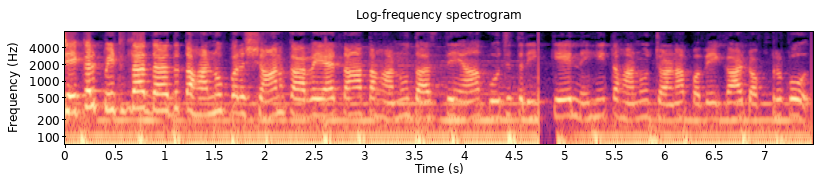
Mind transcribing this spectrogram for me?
ਜੇਕਰ ਪਿੱਠ ਦਾ ਦਰਦ ਤੁਹਾਨੂੰ ਪਰੇਸ਼ਾਨ ਕਰ ਰਿਹਾ ਹੈ, ਤਾਂ ਤੁਹਾਨੂੰ ਦੱਸਦੇ ਹਾਂ, ਕੁਝ ਤਰੀਕੇ ਨਹੀਂ ਤੁਹਾਨੂੰ ਜਾਣਾ ਪਵੇਗਾ ਡਾਕਟਰ ਕੋਲ।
